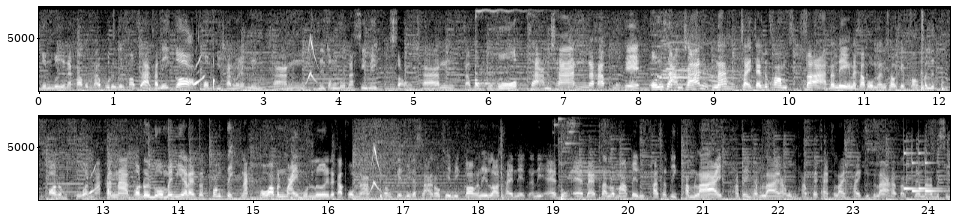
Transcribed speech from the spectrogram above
คืนมือนะครับผมนะพูดถึงเรื่องความสะอาดคันนี้ก็ผมกี่ชั้นไว้เนี่ยหนึ่งชั้นนี่ตรงรุ่นนะซีวิกสองชั้นครับผมโอ้โหสามชั้นนะครับโอเคคงสามชั้นนะใส่ใจเรื่องความสะอาดนั่นเองนะครับผมนะในช่องเก็บของก็ลึก พอสมควรนะข้างหน้าก็โดยรวมไม่มีอะไรจะต้องติดนะ เพราะว่ามันใหม่หมดเลยนะครับผมนะต้องเก็บเอกสารโอเคมีกล้องอันนี้รอไทยเน็ตอันนี้แอร์บงแอร์แบ็กตัดเรามาเป็นพลาสติกทำลายพลาสติกทำลายครับผมทำคล้ายๆลายไคคิปล่าครับตัดเป็นมาเป็นสี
